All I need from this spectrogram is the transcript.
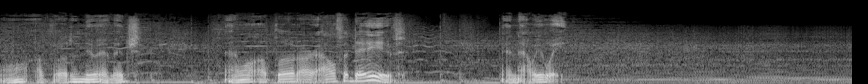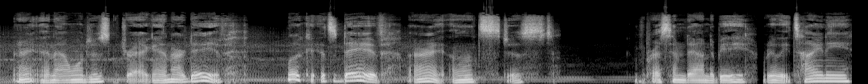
We'll upload a new image. And we'll upload our Alpha Dave. And now we wait. Alright, and now we'll just drag in our Dave. Look, it's Dave. Alright, let's just compress him down to be really tiny.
